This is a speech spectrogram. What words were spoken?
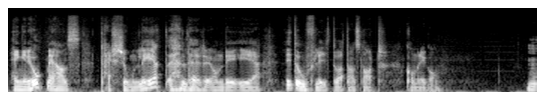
hänger ihop med hans personlighet eller om det är lite oflyt och att han snart kommer igång. Mm.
